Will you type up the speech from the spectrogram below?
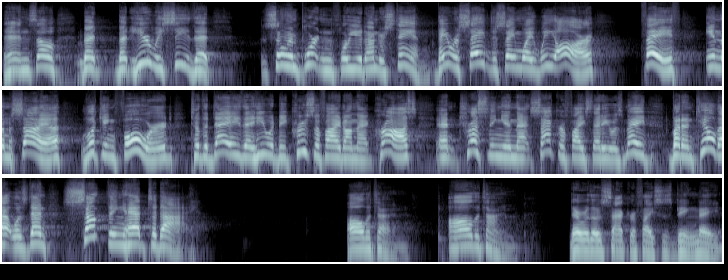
And so, but, but here we see that so important for you to understand. They were saved the same way we are. Faith in the Messiah, looking forward to the day that he would be crucified on that cross and trusting in that sacrifice that he was made. But until that was done, something had to die. All the time. All the time. There were those sacrifices being made.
